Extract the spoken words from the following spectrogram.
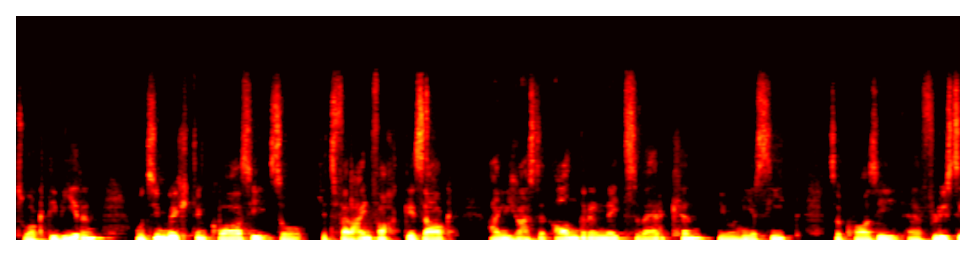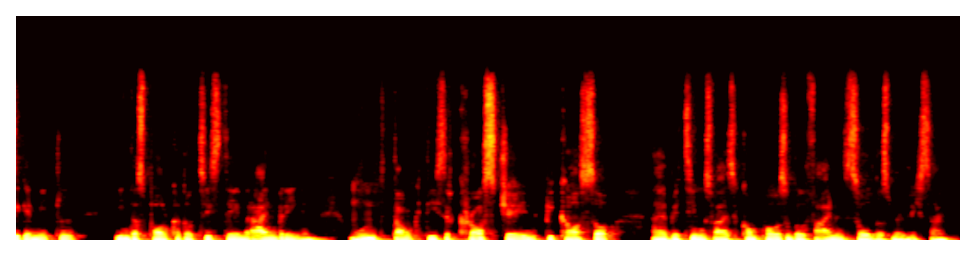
zu aktivieren. Und sie möchten quasi, so jetzt vereinfacht gesagt, eigentlich aus den anderen Netzwerken, wie man hier sieht, so quasi äh, flüssige Mittel in das Polkadot-System reinbringen. Mhm. Und dank dieser Cross-Chain Picasso äh, beziehungsweise Composable Finance soll das möglich sein.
